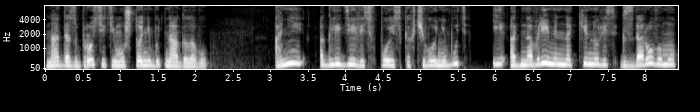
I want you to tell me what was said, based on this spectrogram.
«надо сбросить ему что-нибудь на голову». Они огляделись в поисках чего-нибудь и одновременно кинулись к здоровому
